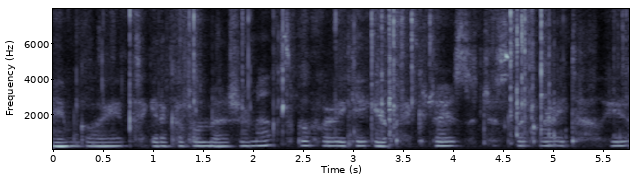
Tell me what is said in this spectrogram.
I'm going to get a couple measurements before we get your Just look where I tell you.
